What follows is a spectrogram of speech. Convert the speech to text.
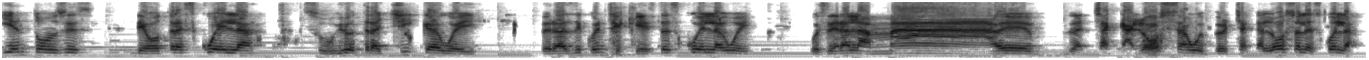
Y entonces, de otra escuela, subió otra chica, güey. Pero haz de cuenta que esta escuela, güey, pues era la más, la chacalosa, güey, pero chacalosa la escuela.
